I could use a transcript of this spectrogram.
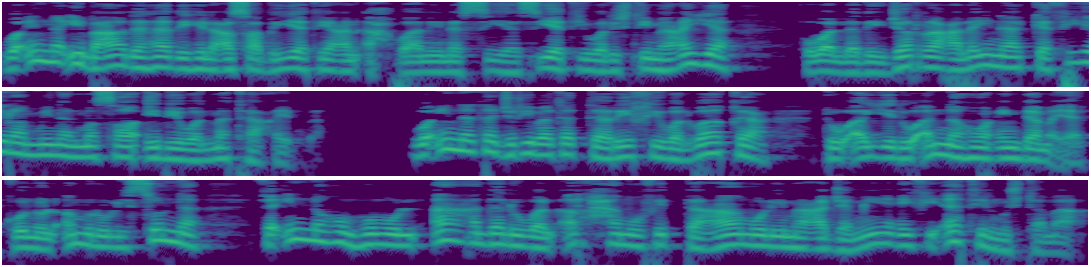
وإن إبعاد هذه العصبية عن أحوالنا السياسية والاجتماعية هو الذي جر علينا كثيرا من المصائب والمتاعب. وإن تجربة التاريخ والواقع تؤيد أنه عندما يكون الأمر للسنة فإنهم هم الأعدل والأرحم في التعامل مع جميع فئات المجتمع.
